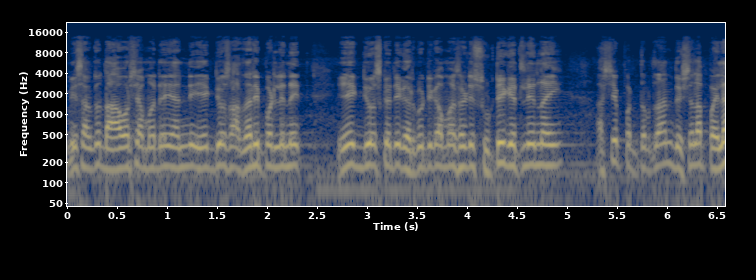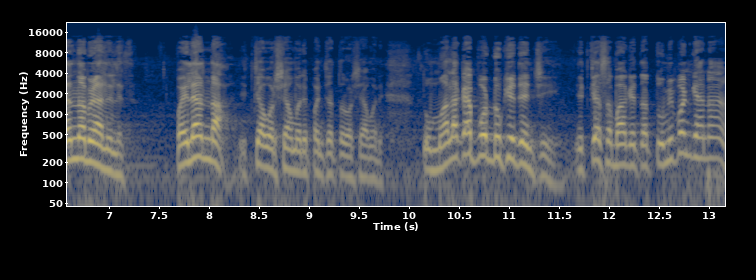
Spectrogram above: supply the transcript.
मी सांगतो दहा वर्षामध्ये यांनी एक दिवस आजारी पडले नाहीत. एक दिवस कधी घरगुती कामासाठी सुट्टी घेतली नाही. असे पंतप्रधान देशाला पहिल्यांदा मिळालेले आहेत. पहिल्यांदा इतक्या वर्षामध्ये पंच्याहत्तर वर्षामध्ये. तुम्हाला काय पोटदुखी आहे त्यांची? इतक्या सभा घेतात तुम्ही पण घ्या ना.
